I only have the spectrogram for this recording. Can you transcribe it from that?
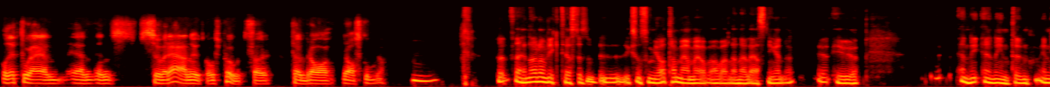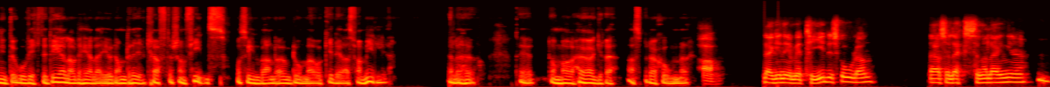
och det tror jag är en, en, en suverän utgångspunkt för, för bra, bra skola. Mm. För en av de viktigaste liksom, som jag tar med mig av, av all den här läsningen är ju en, en, inte, en inte oviktig del av det hela är ju de drivkrafter som finns hos invandrarungdomar och i deras familjer. Eller hur? Det, de har högre aspirationer. Ja. Lägger ner mer tid i skolan, lär sig läxorna längre, mm.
